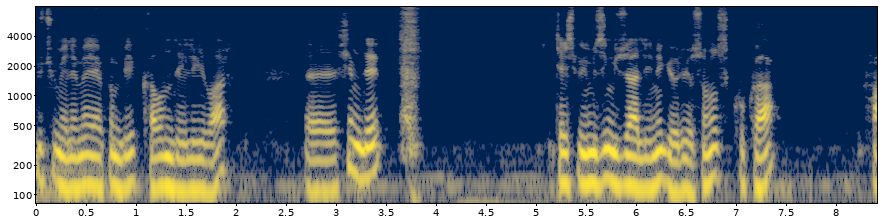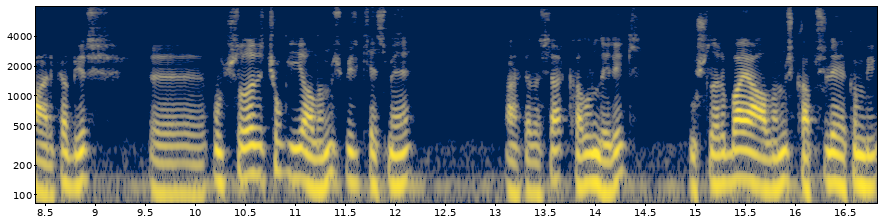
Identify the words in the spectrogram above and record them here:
3 milime yakın bir kalın deliği var. Ee, şimdi teşbihimizin güzelliğini görüyorsunuz. Kuka harika bir e, uçları çok iyi alınmış bir kesme arkadaşlar. Kalın delik. Uçları bayağı alınmış. Kapsüle yakın bir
